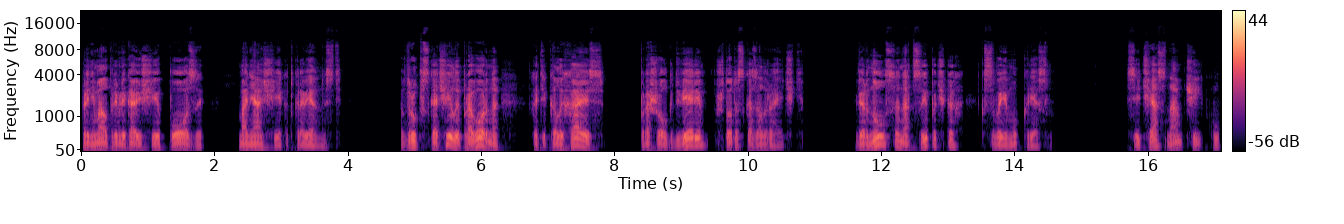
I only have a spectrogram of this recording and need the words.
принимал привлекающие позы, манящие к откровенности. Вдруг вскочил и проворно, хоть и колыхаясь, прошел к двери, что-то сказал Раечке. Вернулся на цыпочках к своему креслу. Сейчас нам чайку.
